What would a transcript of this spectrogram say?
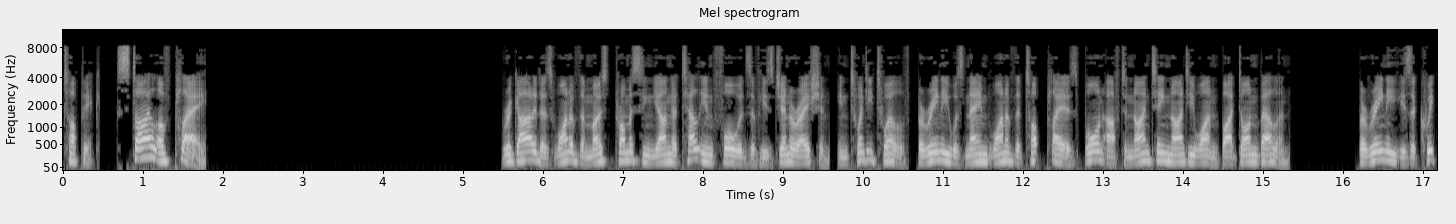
Topic: Style of play. Regarded as one of the most promising young Italian forwards of his generation, in 2012, Borini was named one of the top players born after 1991 by Don Balón. Borini is a quick,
